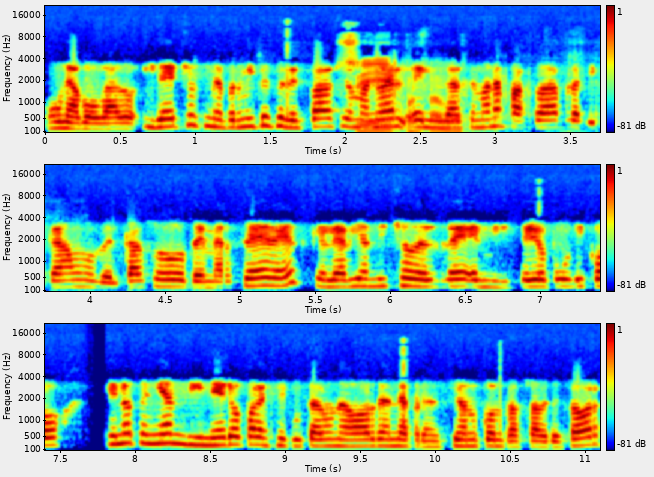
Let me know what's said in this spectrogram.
un abogado. Y de hecho, si me permites el espacio, Manuel, en la semana pasada platicábamos del caso de Mercedes, que le habían dicho desde el Ministerio Público que no tenían dinero para ejecutar una orden de aprehensión contra su agresor.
